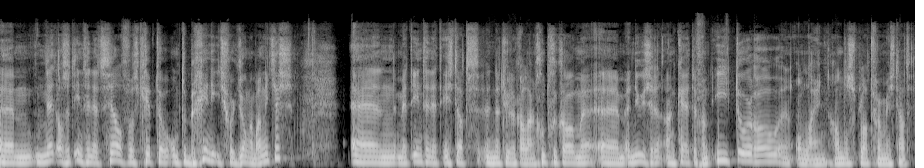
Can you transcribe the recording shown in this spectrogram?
Um, net als het internet zelf was crypto om te beginnen iets voor jonge mannetjes. En met internet is dat natuurlijk al lang goed gekomen. Um, en nu is er een enquête van eToro, een online handelsplatform is dat.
